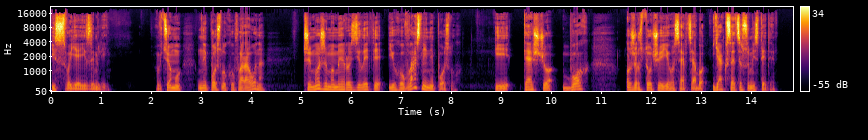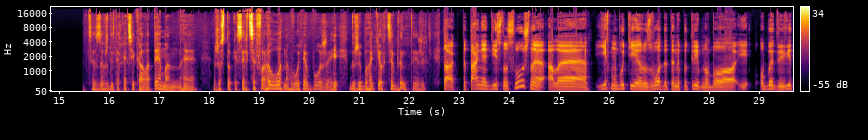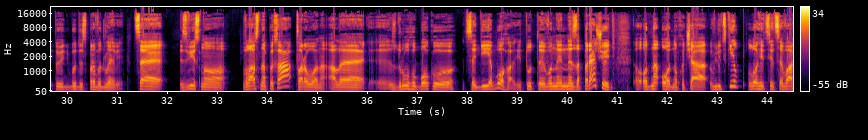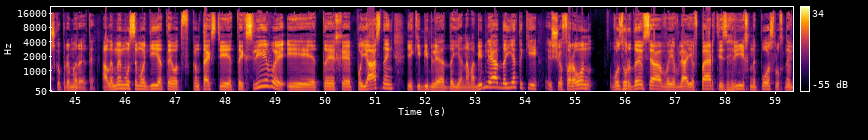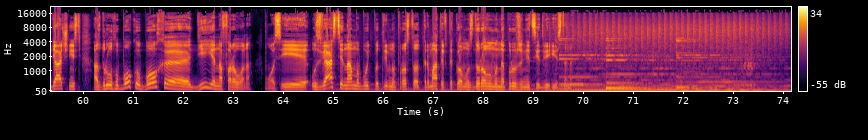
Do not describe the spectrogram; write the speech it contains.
із своєї землі. В цьому непослуху фараона чи можемо ми розділити його власний непослух і те, що Бог ожорсточує його серце, або як все це сумістити? Це завжди така цікава тема, не жорстоке серце фараона, воля Божа, і дуже багатьох це бентежить. Так, питання дійсно слушне, але їх, мабуть, і розводити не потрібно, бо і обидві відповіді будуть справедливі. Це, звісно, власна пиха фараона, але е, з другого боку це дія Бога. І тут е, вони не заперечують одна одну, хоча в людській логіці це важко примирити. Але ми мусимо діяти от в контексті тих слів і тих е, пояснень, які Біблія дає нам. А Біблія дає такі, що фараон. Возгордився, виявляє впертість, гріх, непослух, невдячність. А з другого боку, Бог діє на фараона. Ось і у зв'язці нам, мабуть, потрібно просто тримати в такому здоровому напруженні ці дві істини.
